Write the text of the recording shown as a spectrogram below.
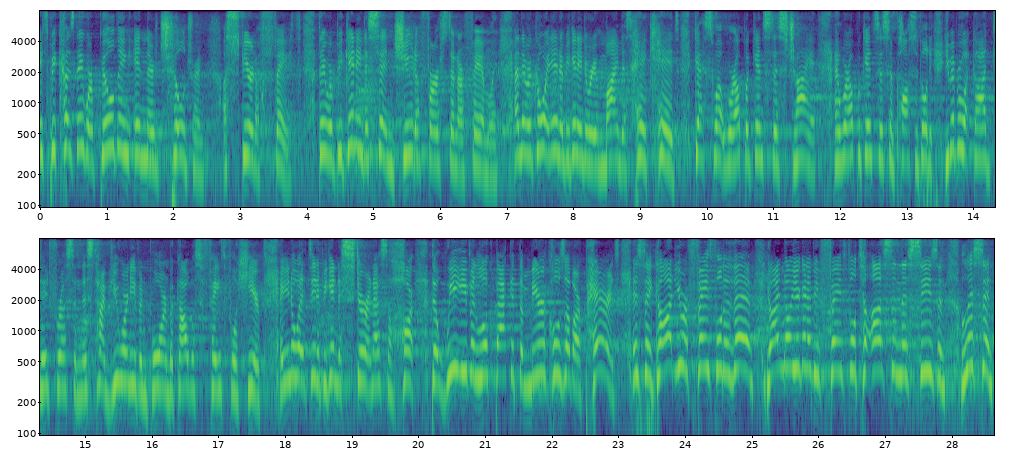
It's because they were building in their children a spirit of faith. They were beginning to send Judah first in our family. And they were going in and beginning to remind us hey, kids, guess what? We're up against this giant and we're up against this impossibility. You remember what God did for us in this time? You weren't even born, but God was faithful here. And you know what it did? It began to stir in us a heart that we even look back at the miracles of our parents and say, God, you were faithful to them. I know you're going to be faithful to us in this season. Listen,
